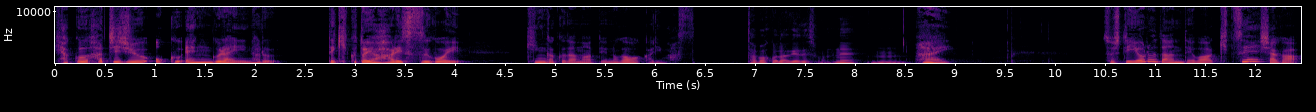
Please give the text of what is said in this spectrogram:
180億円ぐらいになるって聞くとやはりすごい金額だなっていうのがわかります。タバコだけですもんね。うん、はい。そしてヨルダンでは喫煙者が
